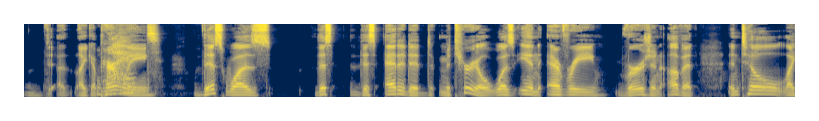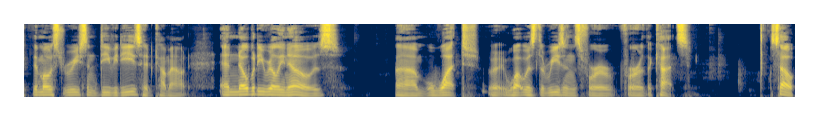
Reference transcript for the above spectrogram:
th- uh, like apparently, what? this was this this edited material was in every version of it until like the most recent DVDs had come out, and nobody really knows um, what what was the reasons for for the cuts. So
